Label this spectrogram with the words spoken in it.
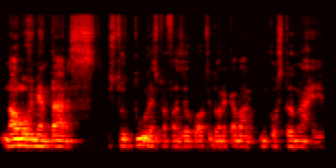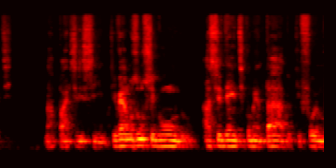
não movimentar as estruturas para fazer o outdoor acabaram encostando na rede na parte de cima. Tivemos um segundo acidente comentado, que foi um,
